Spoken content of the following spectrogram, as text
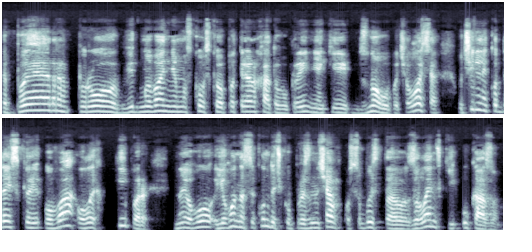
Тепер про відмивання московського патріархату в Україні, яке знову почалося. Очільник Одеської ОВА Олег Кіпер на його його на секундочку призначав особисто Зеленський указом.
